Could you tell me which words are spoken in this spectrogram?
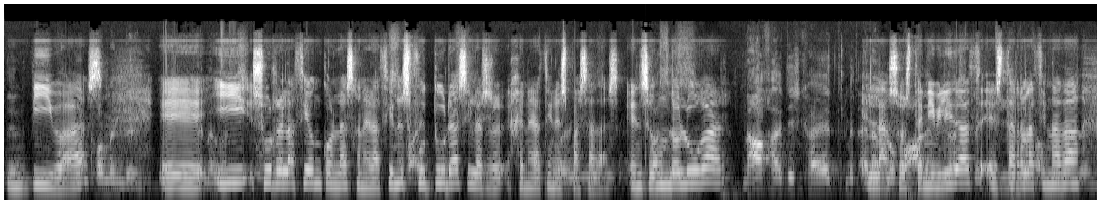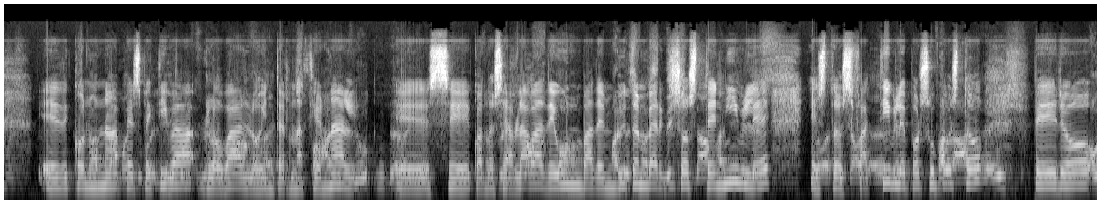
vivas eh, y su relación con las generaciones futuras y las generaciones pasadas. En segundo lugar, la sostenibilidad está relacionada eh, con una perspectiva global o internacional. se cuando se hablaba de un Baden-Württemberg sostenible, esto es factible, por supuesto, pero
